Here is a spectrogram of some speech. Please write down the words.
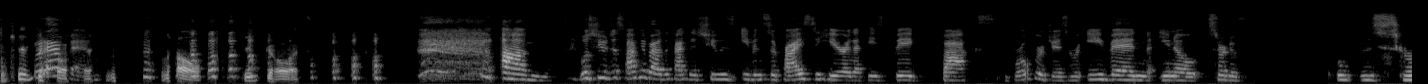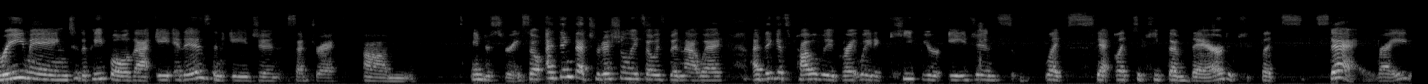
Keep What going. happened? No, keep going. um, well, she was just talking about the fact that she was even surprised to hear that these big box brokerages were even, you know, sort of screaming to the people that it is an agent centric um, industry. So I think that traditionally it's always been that way. I think it's probably a great way to keep your agents like sta like to keep them there to keep, like stay right.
